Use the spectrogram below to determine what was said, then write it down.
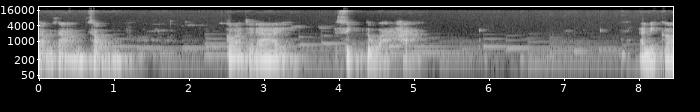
สามสามสองก็จะได้สิบตัวค่ะ อันนี้ก็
